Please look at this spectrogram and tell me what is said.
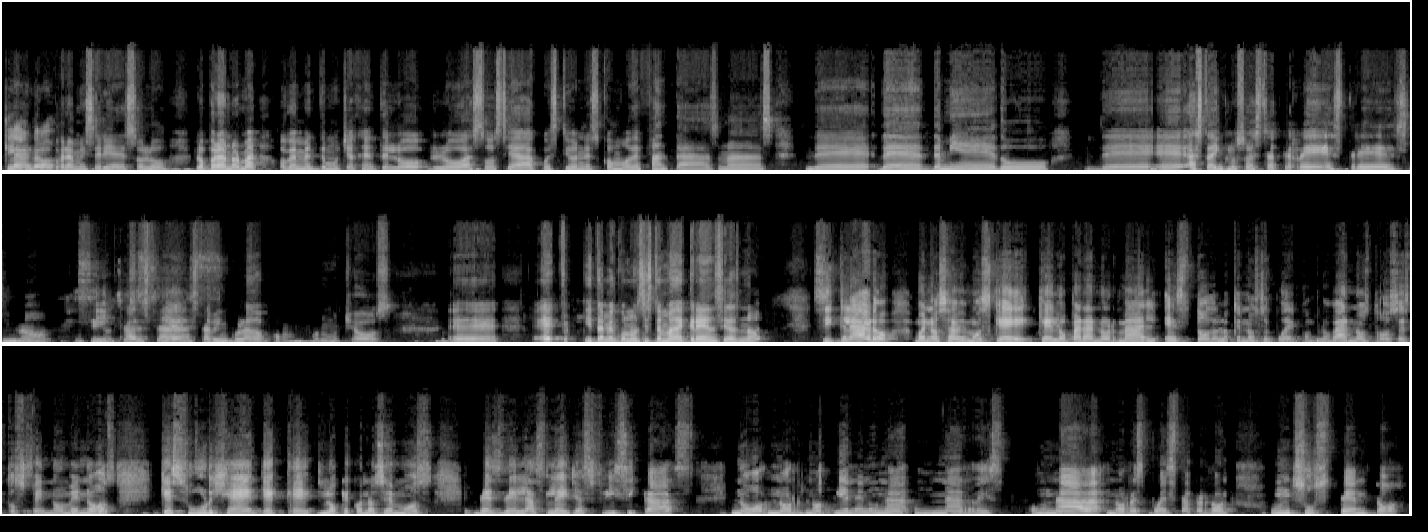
Claro. Para mí sería eso lo, paranormal. Obviamente mucha gente lo, lo, asocia a cuestiones como de fantasmas, de, de, miedo, de eh, hasta incluso extraterrestres, ¿no? Sí, está, está, vinculado con, con muchos... Eh, eh, y también con un sistema de creencias, ¿no? Sí, claro. Bueno, sabemos que, que, lo paranormal es todo lo que no se puede comprobar, ¿no? Todos estos fenómenos que surgen, que, que lo que conocemos desde las leyes físicas, no, no, no tienen una, una, una, no respuesta, perdón, un sustento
